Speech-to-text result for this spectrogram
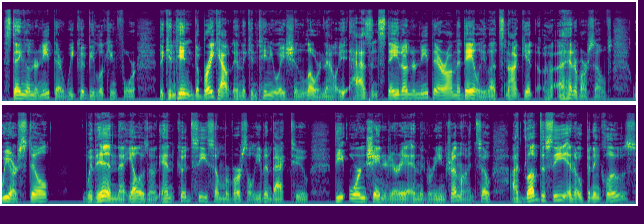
staying underneath there, we could be looking for the continue the breakout and the continuation lower. Now it hasn't stayed underneath there on the daily. Let's not get uh, ahead of ourselves. We are still within that yellow zone and could see some reversal even back to the orange shaded area and the green trend line. So I'd love to see an open and close.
